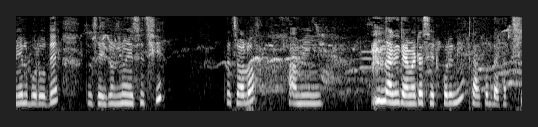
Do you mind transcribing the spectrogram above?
মেলবো রোদে। তো সেই জন্য এসেছি। তো চলো, আমি আগে ক্যামেরাটা সেট করে নিই, তারপর দেখাচ্ছি।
